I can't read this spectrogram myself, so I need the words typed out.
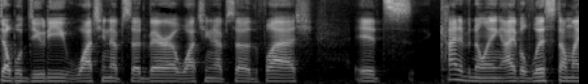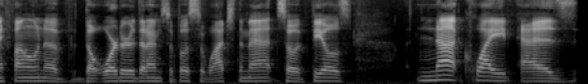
double duty, watching an episode of Arrow, watching an episode of The Flash. It's kind of annoying. I have a list on my phone of the order that I'm supposed to watch them at, so it feels not quite as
